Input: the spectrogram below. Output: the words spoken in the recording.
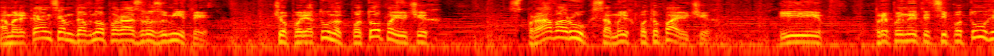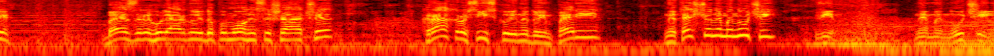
Американцям давно пора зрозуміти, що порятунок потопаючих справа рук самих потопаючих. І припинити ці потуги без регулярної допомоги США чи крах російської недоімперії не те, що неминучий, він. неминучий.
